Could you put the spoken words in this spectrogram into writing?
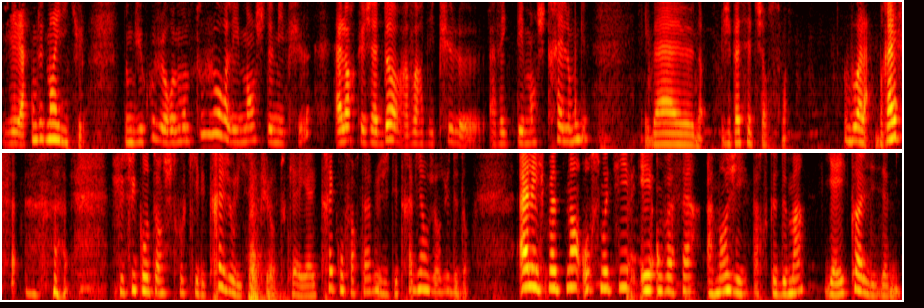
j'ai l'air complètement ridicule. Donc du coup, je remonte toujours les manches de mes pulls, alors que j'adore avoir des pulls euh, avec des manches très longues. Et ben euh, non, j'ai pas cette chance, moi. Voilà, bref, je suis contente, je trouve qu'il est très joli ce pull, en tout cas, il est très confortable, j'étais très bien aujourd'hui dedans. Allez, maintenant, on se motive et on va faire à manger, parce que demain, il y a école, les amis.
